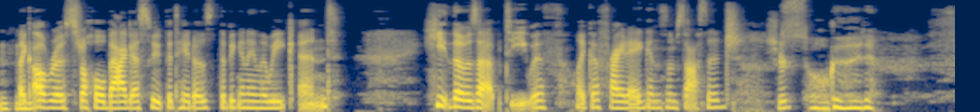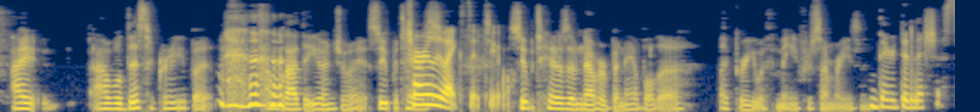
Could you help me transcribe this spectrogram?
mhm. Like I'll roast a whole bag of sweet potatoes at the beginning of the week and heat those up to eat with like a fried egg and some sausage. sure. So good. I I will disagree, but I'm glad that you enjoy it. Sweet potatoes. Charlie likes it too. Sweet potatoes have never been able to agree with me for some reason. They're delicious.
